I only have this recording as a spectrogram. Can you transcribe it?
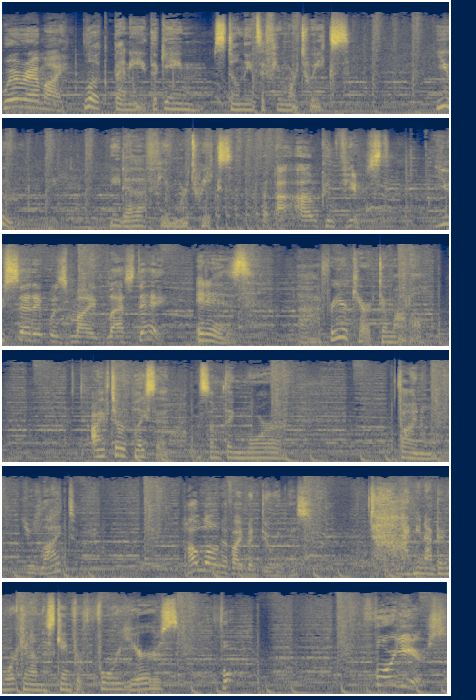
Where am I? Look, Benny, the game still needs a few more tweaks. You need a few more tweaks. I- I'm confused. You said it was my last day. It is. Uh, for your character model. I have to replace it with something more final. You lied to me. How long have I been doing this? I mean, I've been working on this game for four years. Four. Four years.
